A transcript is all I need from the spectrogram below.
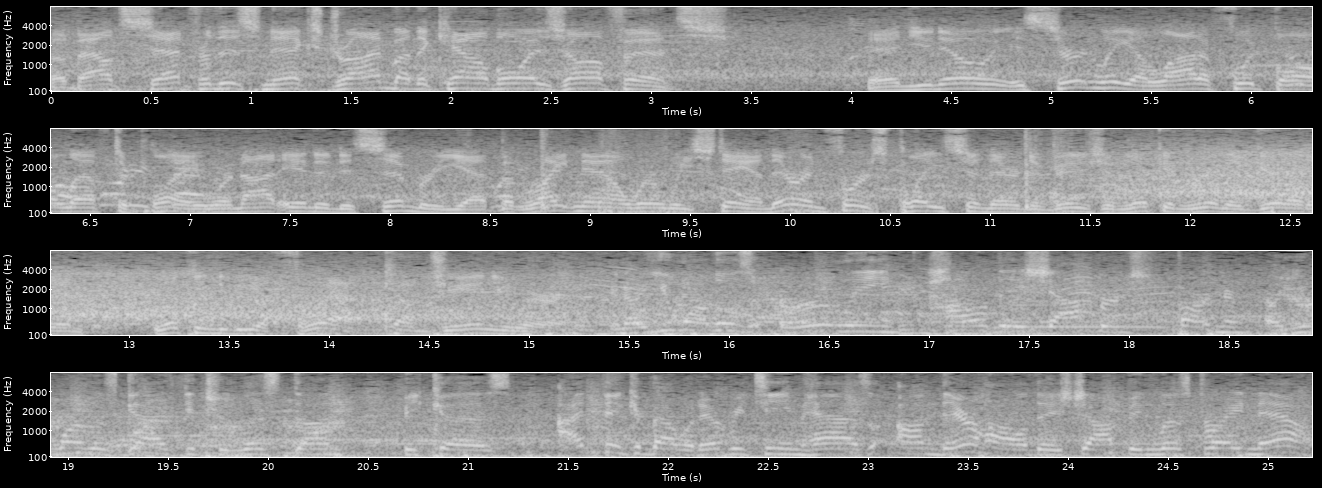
About set for this next drive by the Cowboys offense. And you know, it's certainly a lot of football left to play. We're not into December yet, but right now where we stand, they're in first place in their division, looking really good and looking to be a threat come January. You know, are you one of those early holiday shoppers, partner? Are you one of those guys get your list done? Because I think about what every team has on their holiday shopping list right now.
